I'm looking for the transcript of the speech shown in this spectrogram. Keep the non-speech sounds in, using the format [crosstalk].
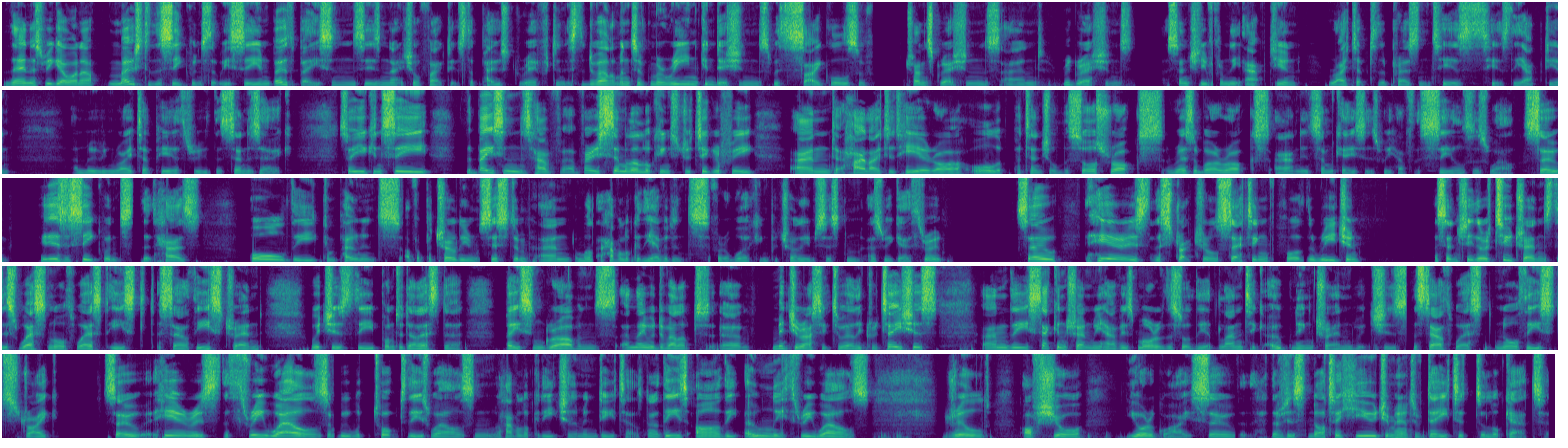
Then, as we go on up, most of the sequence that we see in both basins is, in actual fact, it's the post rift, and it's the development of marine conditions with cycles of transgressions and regressions, essentially from the Aptian right up to the present. Here's, here's the Aptian, and moving right up here through the Cenozoic. So you can see the basins have a very similar looking stratigraphy, and highlighted here are all the potential the source rocks, reservoir rocks, and in some cases we have the seals as well. So it is a sequence that has all the components of a petroleum system, and we'll have a look at the evidence for a working petroleum system as we go through. So here is the structural setting for the region essentially there are two trends this west northwest east southeast trend which is the Punta del Este basin grabens and they were developed um, mid Jurassic to early Cretaceous and the second trend we have is more of the sort of the Atlantic opening trend which is the southwest northeast strike so here is the three wells, and we will talk to these wells and we'll have a look at each of them in details. Now, these are the only three wells drilled offshore Uruguay. So there is not a huge amount of data to look at.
